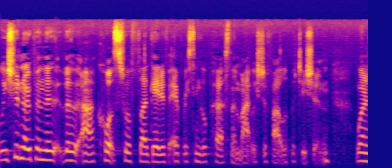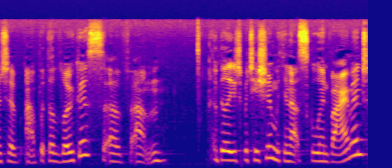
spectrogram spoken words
we shouldn't open the, the uh, courts to a floodgate of every single person that might wish to file a petition. We wanted to uh, put the locus of um, ability to petition within that school environment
